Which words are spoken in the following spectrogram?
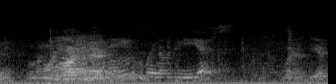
everybody. Buenos días. Buenos días.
